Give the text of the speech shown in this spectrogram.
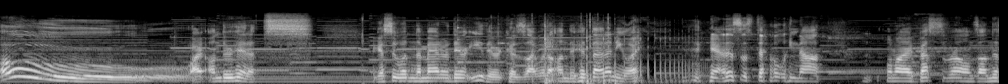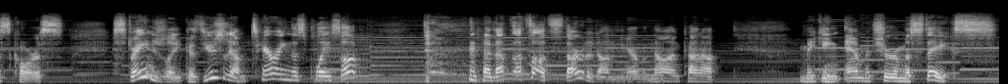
oh, I underhit it. I guess it wouldn't have mattered there either, because I would have underhit that anyway. yeah, this is definitely not one of my best rounds on this course. Strangely, because usually I'm tearing this place up. that's how it started on here, but now I'm kind of making amateur mistakes.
